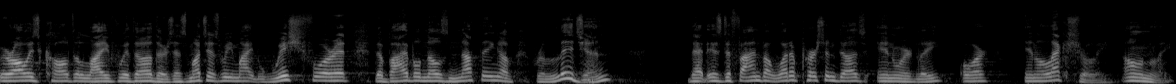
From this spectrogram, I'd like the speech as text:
We're always called to life with others. As much as we might wish for it, the Bible knows nothing of religion that is defined by what a person does inwardly or intellectually only.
